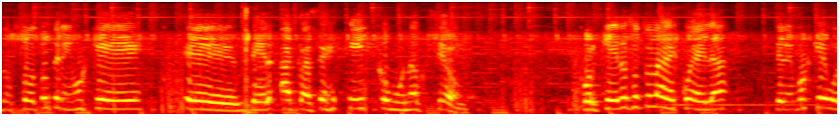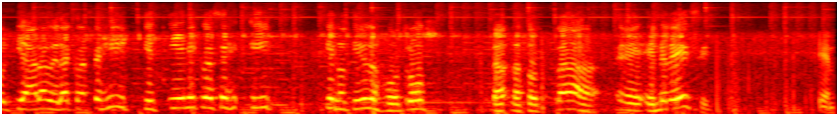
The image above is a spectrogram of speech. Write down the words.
nosotros tenemos que eh, ver a clases I como una opción. ¿Por qué nosotros las escuelas tenemos que voltear a ver a clases I que tiene clases I que no tiene los otros, las otras eh, MLS? Bien,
